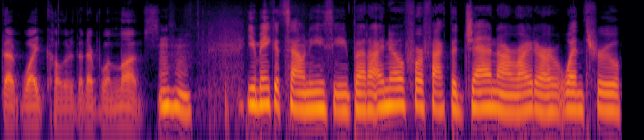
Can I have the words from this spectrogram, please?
that white color that everyone loves. Mm-hmm. You make it sound easy, but I know for a fact that Jen, our writer, went through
